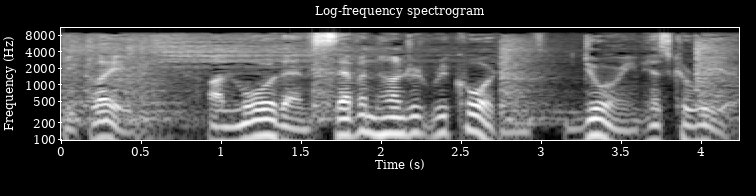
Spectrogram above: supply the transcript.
He played on more than 700 recordings during his career.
